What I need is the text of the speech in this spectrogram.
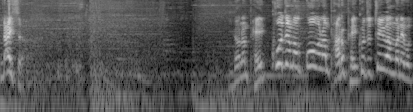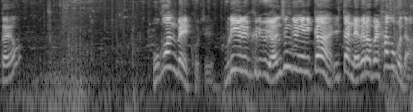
나이스! 이거는 벨코즈 먹고 그럼 바로 벨코즈 투입 한번 해볼까요? 보건 벨코즈. 우리 그리고 연승 중이니까 일단 레벨업을 하고 보자. 어,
